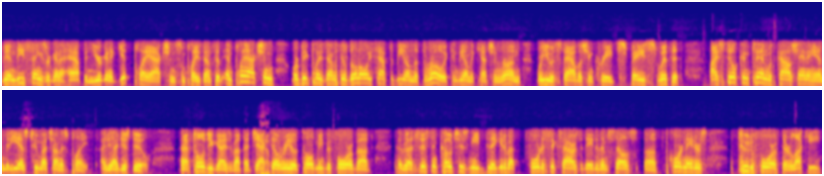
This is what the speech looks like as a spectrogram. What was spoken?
then these things are going to happen. You're going to get play action, some plays downfield, and play action or big plays down the field don't always have to be on the throw. It can be on the catch and run where you establish and create space with it. I still contend with Kyle Shanahan that he has too much on his plate. I, I just do and I've told you guys about that. Jack yep. Del Rio told me before about assistant coaches need they get about four to six hours a day to themselves. Uh, coordinators two to four if they're lucky,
